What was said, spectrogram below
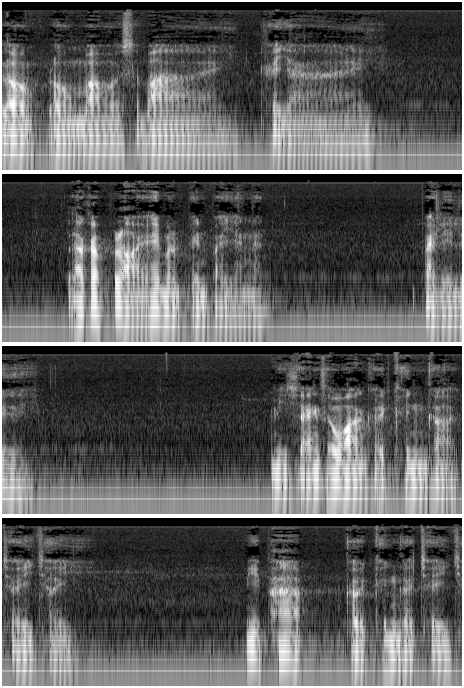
โล่งโปร่งเบาสบาย ขยาย แล้วก็ปล่อยให้มันเป็นไปอย่างนั้น ไปเรื่อยๆ มีแสงสว่างเกิดขึ้นก็เฉยๆมีภาพเกิดขึ้นก็เฉ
